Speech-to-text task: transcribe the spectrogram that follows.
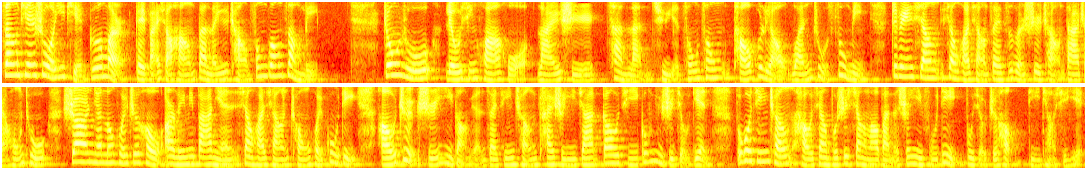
臧天朔一铁哥们儿给白小航办了一场风光葬礼。终如流星划火，来时灿烂，去也匆匆，逃不了玩主宿命。这边厢，向华强在资本市场大展宏图。十二年轮回之后，二零零八年，向华强重回故地，豪掷十亿港元在京城开设一家高级公寓式酒店。不过，京城好像不是向老板的生意福地。不久之后，低调歇业。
